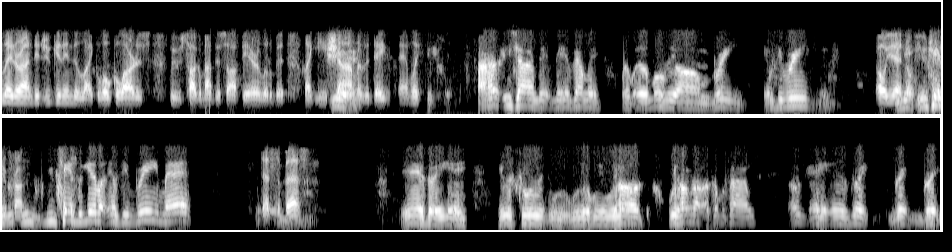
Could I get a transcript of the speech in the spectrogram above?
Later on, did you get into like local artists? We was talking about this off the air a little bit, like Esham Yeah. or the Dayton family. I heard the, the family, it was mostly um, Breed, MC Breed. Oh yeah, no you, future can't. You, you can't forget about MC Breed, man. That's the best. Yeah, so he he was cool. We we we hung we hung out a couple times. Okay, it was great, great, great,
